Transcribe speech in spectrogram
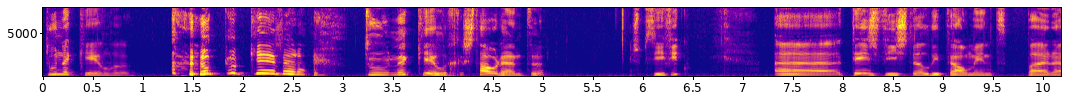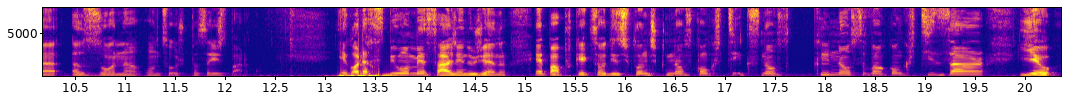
Tu naquele. o que Vera? Tu naquele restaurante específico uh, tens vista literalmente para a zona onde são os passeios de barco. E agora recebi uma mensagem do género: é pá, porque é que só dizes planos que não se, concreti que, não, que não se vão concretizar? E eu:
